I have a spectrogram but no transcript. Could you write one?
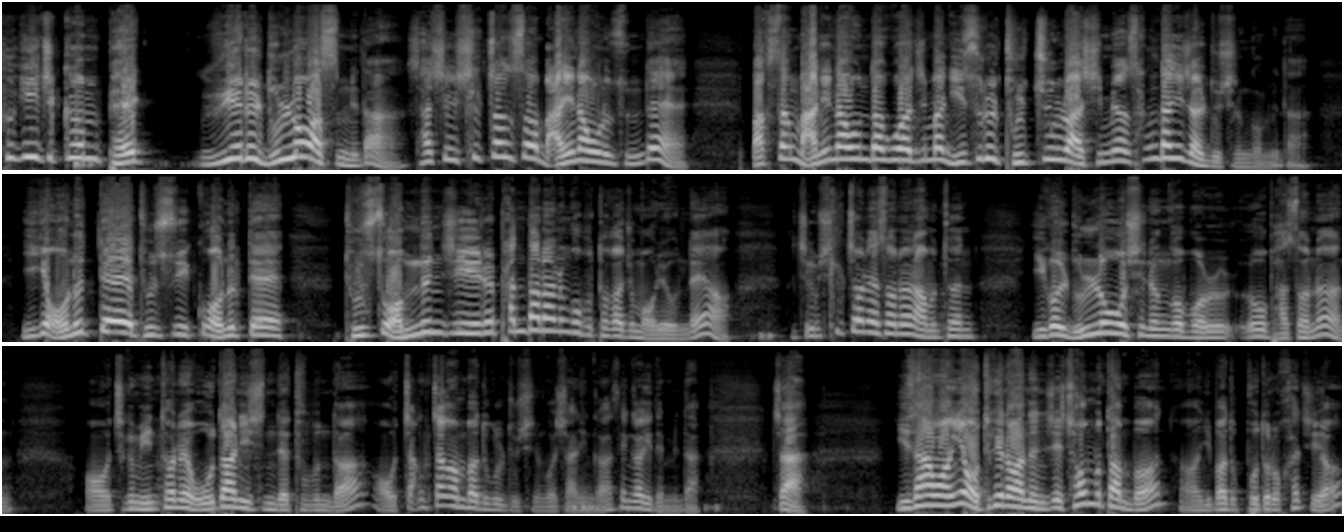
흑이 지금 100 위에를 눌러왔습니다. 사실 실전서 많이 나오는 수인데 막상 많이 나온다고 하지만 이 수를 둘 줄 아시면 상당히 잘 두시는 겁니다. 이게 어느 때 둘 수 있고 어느 때 둘 수 없는지를 판단하는 것부터가 좀 어려운데요. 지금 실전에서는 아무튼 이걸 눌러오시는 거로 봐서는 어, 지금 인터넷 5단이신데 두 분 다 어, 짱짱한 바둑을 두시는 것이 아닌가 생각이 됩니다. 자, 이 상황이 어떻게 나왔는지 처음부터 한번 어, 이 바둑 보도록 하지요.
